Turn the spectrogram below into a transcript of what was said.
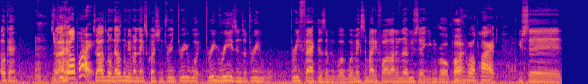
Okay. You So can I grow apart. So I was going. That was going to be my next question. Three, three, what? Three reasons or three, three factors of what, what makes somebody fall out of love. You said you can grow you can apart. grow apart, You said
